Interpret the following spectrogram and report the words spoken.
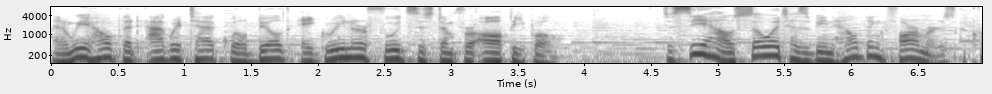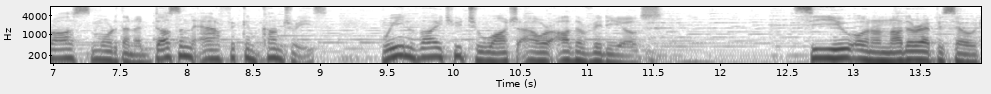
and we hope that Agritech will build a greener food system for all people. To see how SOWIT has been helping farmers across more than a dozen African countries, we invite you to watch our other videos. See you on another episode.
